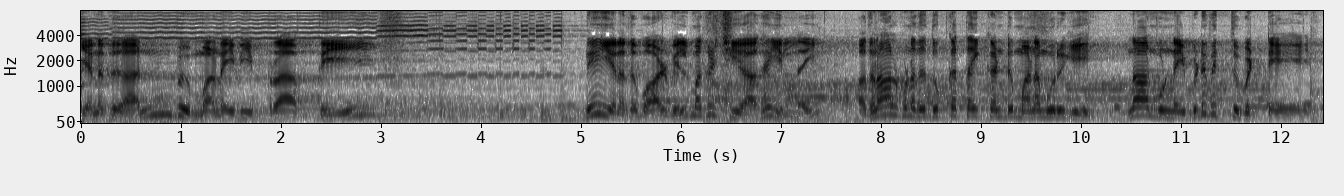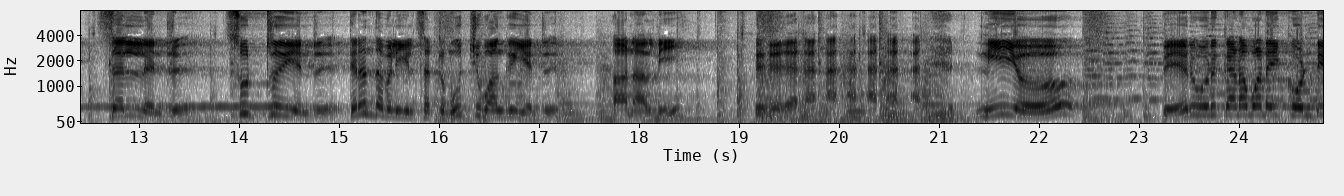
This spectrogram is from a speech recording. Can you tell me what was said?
எனது அன்பு மனைவி பிராப்தி. நீ எனது வாழ்வில் மகிழ்ச்சியாக இல்லை. அதனால் உனது துக்கத்தைக் கண்டு மனமுருகி நான் உன்னை விடுவித்து விட்டேன். செல் என்று சுற்று என்று திறந்த வெளியில் சற்று மூச்சு வாங்கு என்று. ஆனால் நீ? நீயோ? வேறு ஒரு கணவனை கொண்டு.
